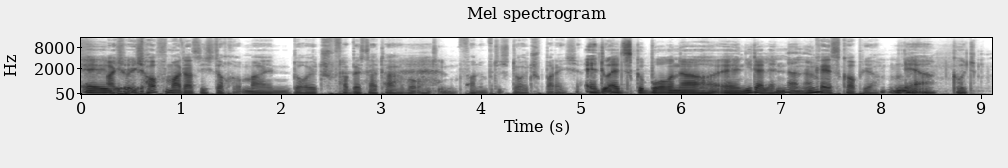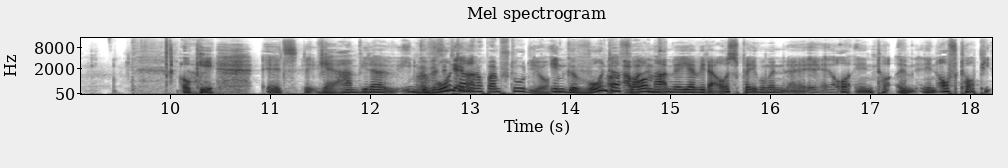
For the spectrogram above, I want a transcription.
Äh, ich, ich hoffe mal, dass ich doch mein Deutsch verbessert habe und vernünftig Deutsch spreche. Äh, du als geborener äh, Niederländer, ne? Käskop, ja. Ja, gut. Okay, jetzt wir haben wieder in aber gewohnter ja immer noch beim Studio. in gewohnter aber, Form haben wir ja wieder Ausprägungen äh, in in off-topic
